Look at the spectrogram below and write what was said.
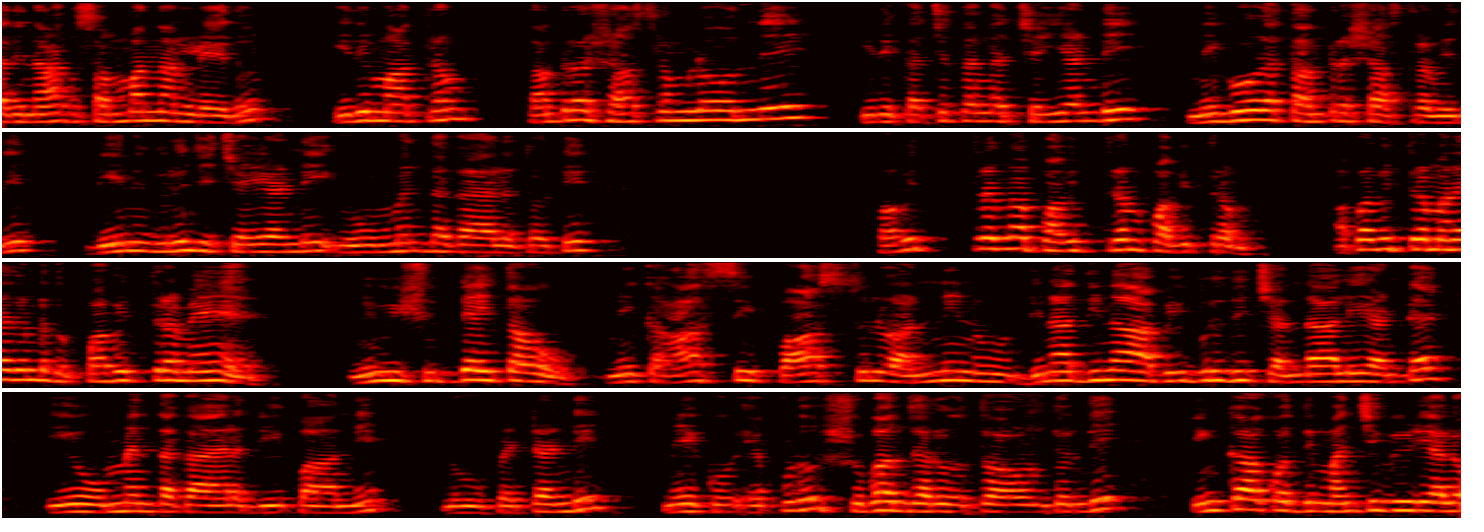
అది నాకు సంబంధం లేదు. ఇది మాత్రం తంత్రశాస్త్రంలో ఉంది ఇది ఖచ్చితంగా చెయ్యండి. నిగూఢ తంత్రశాస్త్రం ఇది దీని గురించి చేయండి. ఈ ఉమ్మెంతకాయలతోటి పవిత్రంగా పవిత్రం పవిత్రం. అపవిత్రం అనేది ఉండదు. పవిత్రమే. నువ్వు శుద్ధి అవుతావు నీకు ఆస్తి పాస్తులు అన్నీ నువ్వు దినదిన అభివృద్ధి చెందాలి అంటే ఈ ఉమ్మెంతకాయల దీపాన్ని నువ్వు పెట్టండి. మీకు ఎప్పుడు శుభం జరుగుతూ ఉంటుంది. ఇంకా కొద్ది మంచి వీడియోల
